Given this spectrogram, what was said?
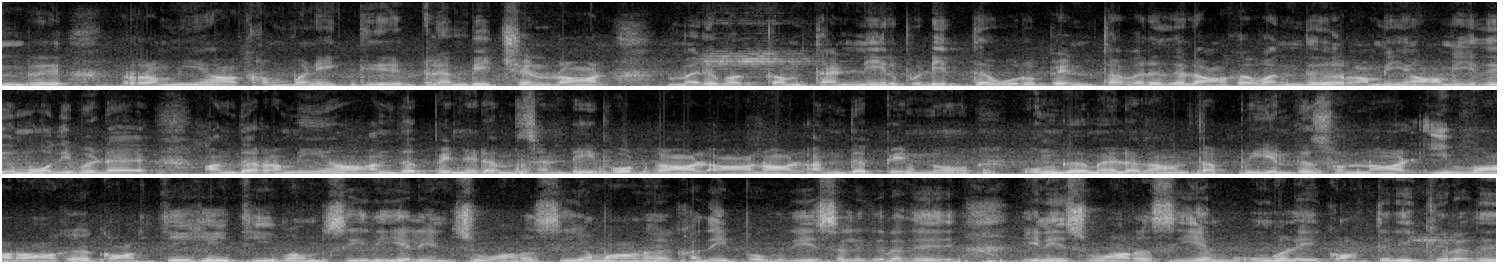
என்று ரம்யா கம்பெனிக்கு கிளம்பி சென்றான். மறுபக்கம் தண்ணீர் பிடித்த ஒரு பெண் தவறுதலாக வந்து ரம்யா மீது மோதிவிட. அந்த ரம்யா அந்த பெண்ணிடம் சண்டை போட்டாள். ஆனால் அந்த பெண்ணோ உங்க மேலதான் தப்பு என்று சொன்னாள். இவ்வாறாக கார்த்திகை தீபம் சீரியலின் சுவாரஸ்யமான கதைப்பகுதி செல்கிறது. இனி சுவாரஸ்யம் உங்களை காத்திருக்கிறது.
